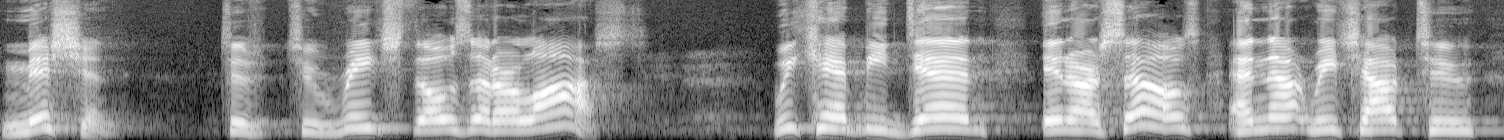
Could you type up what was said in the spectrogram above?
mission to, to reach those that are lost. We can't be dead in ourselves and not reach out to,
